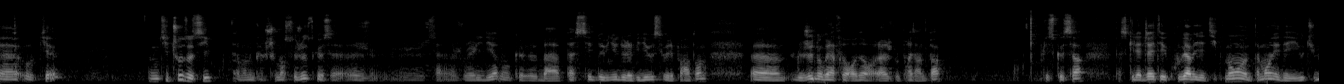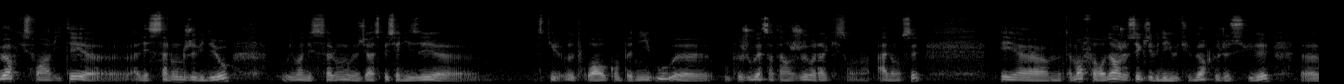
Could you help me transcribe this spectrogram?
Euh, ok. Une petite chose aussi, avant que je commence ce jeu, parce que je, voulais le dire, donc euh, bah, passez deux minutes de la vidéo si vous voulez pas entendre. le jeu donc For Honor, là je vous le présente pas, plus que ça, parce qu'il a déjà été couvert médiatiquement, notamment il y a des youtubeurs qui se font inviter à des salons de jeux vidéo, ou moins des salons déjà spécialisés, style E3 ou compagnie, où on peut jouer à certains jeux voilà, qui sont annoncés. Et euh, notamment For Honor, je sais que j'ai vu des youtubeurs que je suivais euh,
